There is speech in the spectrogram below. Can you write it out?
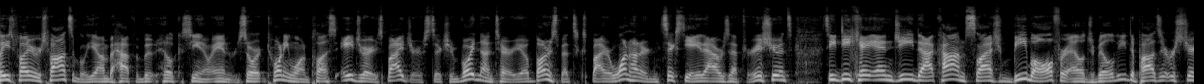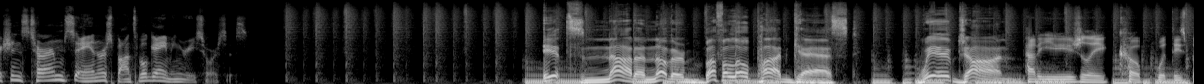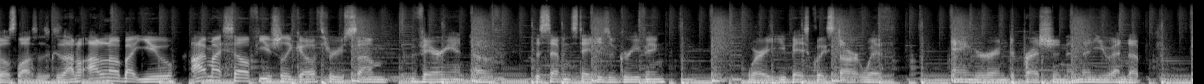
Please play responsibly on behalf of Boot Hill Casino and Resort 21 plus age varies by jurisdiction. Void in Ontario. Bonus bets expire 168 hours after issuance. See DKNG.com slash B ball for eligibility, deposit restrictions, terms, and responsible gaming resources. It's not another Buffalo podcast with John. How do you usually cope with these Bills losses? Because I don't, I don't know about you. I myself usually go through some variant of the seven stages of grieving, where you basically start with anger and depression, and then you end up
